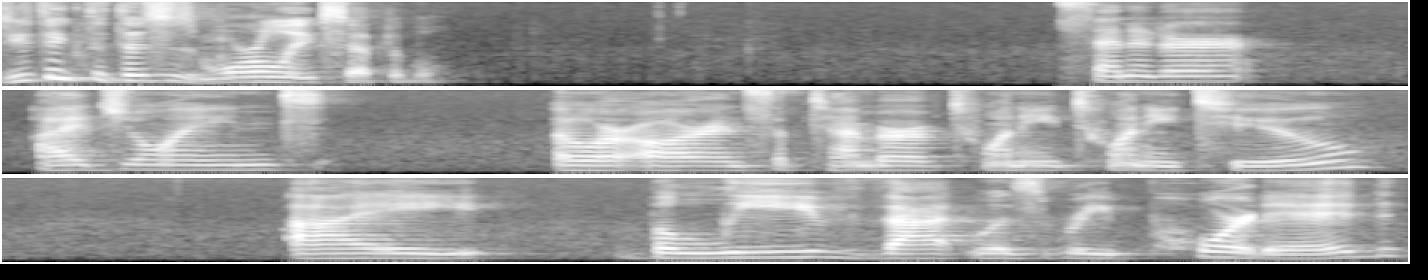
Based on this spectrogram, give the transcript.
Do you think that this is morally acceptable? Senator, I joined ORR in September of 2022. I believe that was reported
